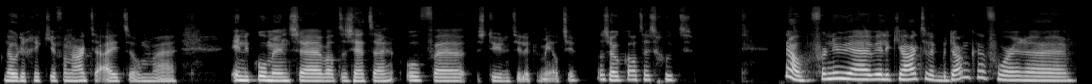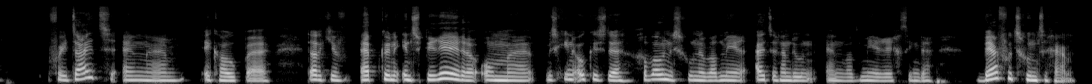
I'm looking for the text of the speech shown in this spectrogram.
nodig ik je van harte uit om in de comments wat te zetten. Of stuur natuurlijk een mailtje. Dat is ook altijd goed. Nou, voor nu wil ik je hartelijk bedanken voor, voor je tijd. En ik hoop uh, dat ik je heb kunnen inspireren om uh, misschien ook eens de gewone schoenen wat meer uit te gaan doen. En wat meer richting de barefoot te gaan.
